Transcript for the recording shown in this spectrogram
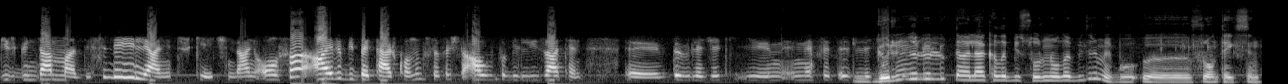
bir gündem maddesi değil yani Türkiye içinde. Hani olsa ayrı bir beter konu. Bu sefer işte Avrupa Birliği zaten e, dövülecek, e, nefret edilecek. Görünürlükle alakalı bir sorun olabilir mi bu e, Frontex'in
